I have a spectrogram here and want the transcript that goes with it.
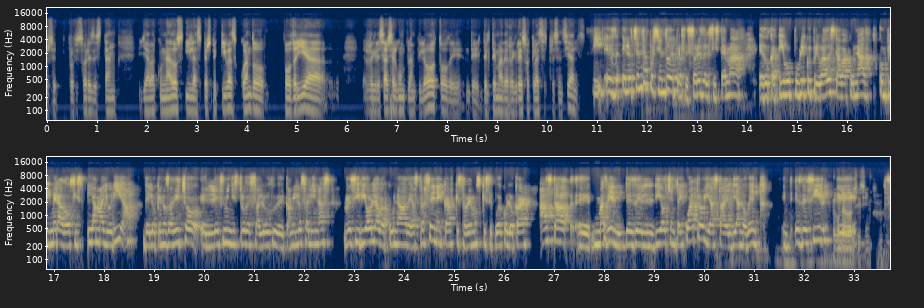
profesores están ya vacunados y las perspectivas, cuándo podría regresarse a algún plan piloto de, del tema de regreso a clases presenciales? Sí, es, el 80% de profesores del sistema educativo público y privado está vacunado con primera dosis. La mayoría de lo que nos ha dicho el ex ministro de Salud, Camilo Salinas, recibió la vacuna de AstraZeneca, que sabemos que se puede colocar hasta, eh, más bien, desde el día 84 y hasta el día 90 es decir, eh,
